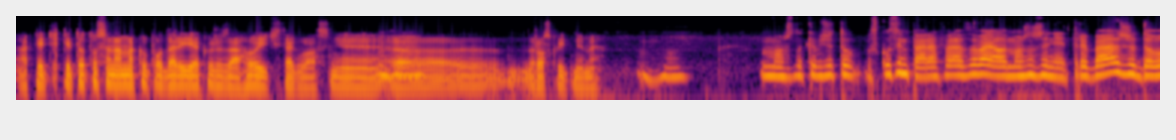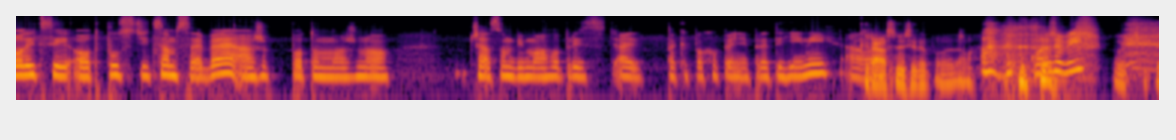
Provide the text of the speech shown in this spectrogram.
a keď, keď toto sa nám ako podarí akože zahojiť, tak vlastne uh-huh. uh, rozkvitneme. Uh-huh. Možno kebyže to skúsim parafrazovať, ale možno, že netreba, že dovoliť si odpustiť sam sebe a že potom možno časom by mohlo prísť aj také pochopenie pre tých iných. Ale... Krásne si to povedala. Môže byť? Určite.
